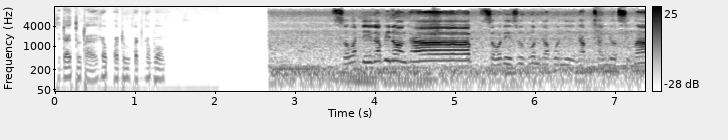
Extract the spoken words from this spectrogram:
จะได้ตัวไหนครับมาดูกันครับผม สวัสดีครับพี่น้องครับ สวัสดีสุขคนครับวันนี้ครับช่างยศสิมา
